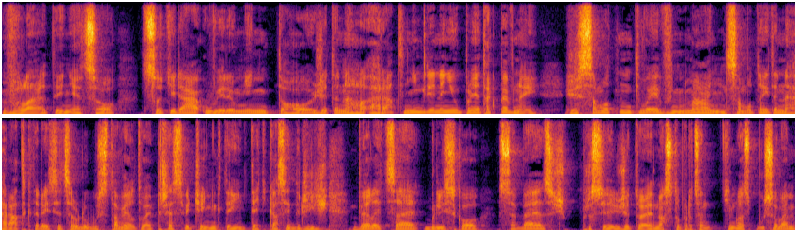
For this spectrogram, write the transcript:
Vhled je něco, co ti dá uvědomění toho, že ten hrad nikdy není úplně tak pevný. Že samotný tvoje vnímání, samotný ten hrad, který si celou dobu stavil, tvoje přesvědčení, který teďka si držíš velice blízko sebe, prostě, že to je na 100% tímhle způsobem,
